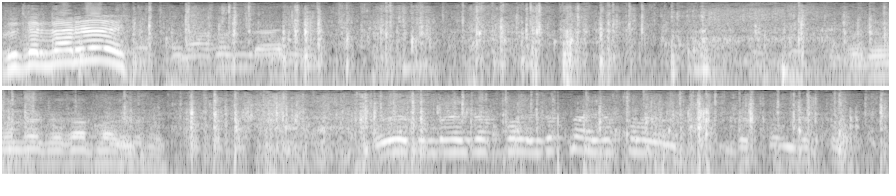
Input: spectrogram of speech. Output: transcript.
রুতের দারে আর দিও না এটা বিয়ে লইছো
